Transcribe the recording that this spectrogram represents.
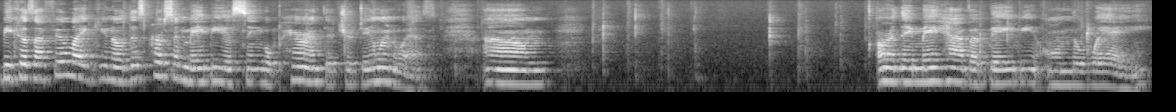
Because I feel like, you know, this person may be a single parent that you're dealing with. Um, or they may have a baby on the way,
